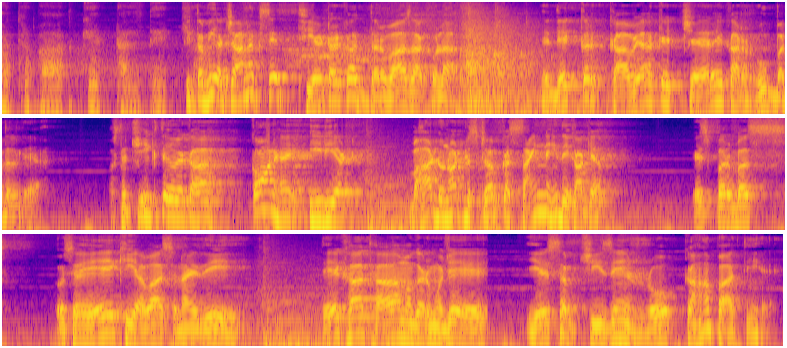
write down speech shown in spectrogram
के टलते कि तभी अचानक से थिएटर का दरवाज़ा खुला। ये देखकर काव्या के चेहरे का रूप बदल गया। उसने चीखते हुए कहा कौन है इडियट बाहर डो नॉट डिस्टर्ब का साइन नहीं देखा क्या? इस पर बस उसे एक ही आवाज़ सुनाई दी। देखा था मगर मुझे ये सब चीज़ें रोक कहाँ पाती है?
